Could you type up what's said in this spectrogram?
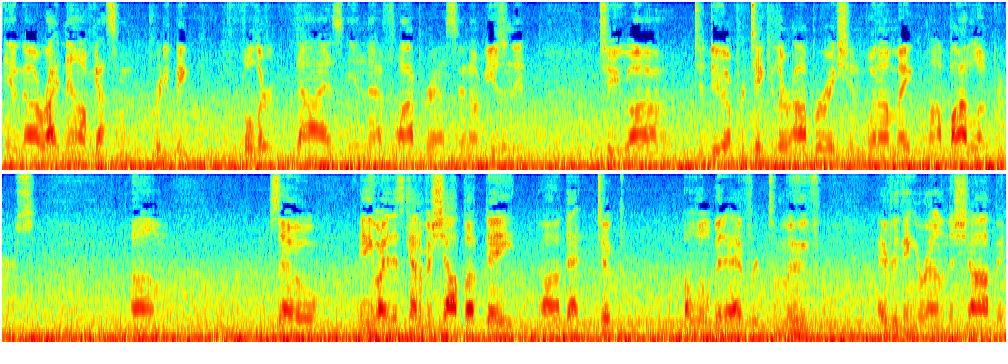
And uh, right now I've got some pretty big fuller dies in that fly press, and I'm using it to uh, to do a particular operation when I make my bottle openers. Um, so, anyway, that's kind of a shop update. Uh, that took a little bit of effort to move everything around in the shop, it,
